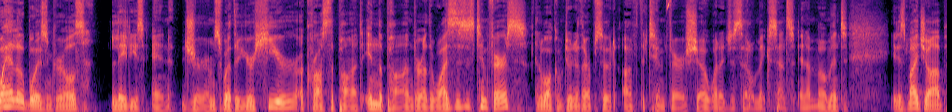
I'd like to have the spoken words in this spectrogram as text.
Well, hello, boys and girls, ladies and germs, whether you're here across the pond, in the pond, or otherwise. This is Tim Ferriss, and welcome to another episode of The Tim Ferriss Show. What I just said will make sense in a moment. It is my job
